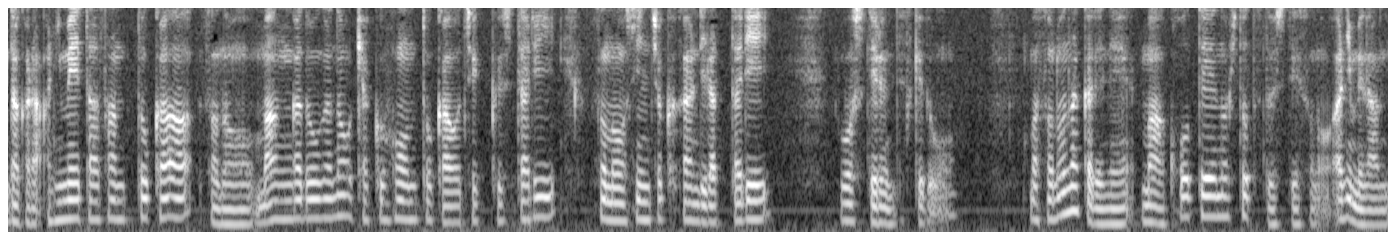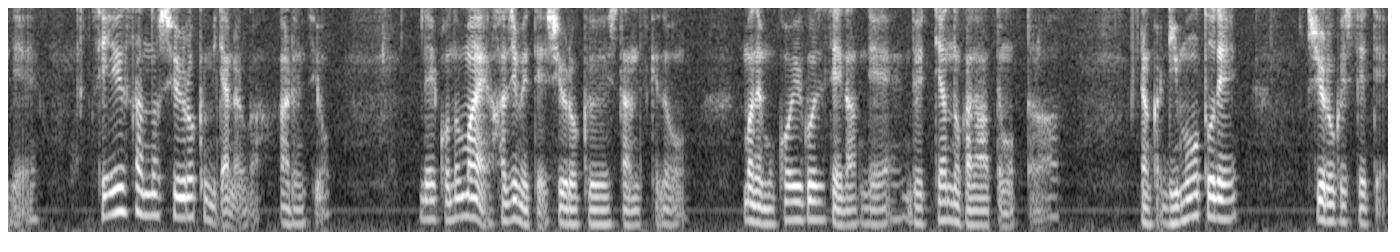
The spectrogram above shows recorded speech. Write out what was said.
だからアニメーターさんとかその漫画動画の脚本とかをチェックしたりその進捗管理だったりをしてるんですけどまあその中でねまあ工程の一つとしてそのアニメなんで声優さんの収録みたいなのがあるんですよ。でこの前初めて収録したんですけどまあでもこういうご時世なんでどうやってやんのかなって思ったらなんかリモートで収録してて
